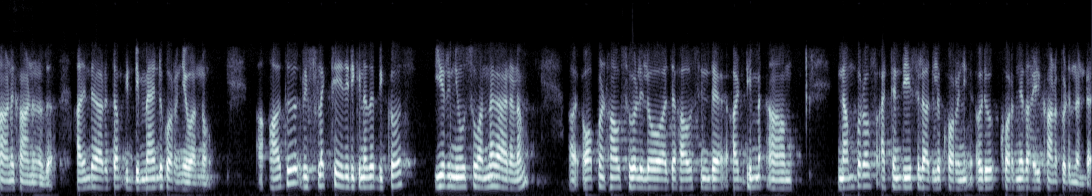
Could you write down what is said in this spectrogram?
ആണ് കാണുന്നത്. അതിന്റെ അർത്ഥം ഡിമാൻഡ് കുറഞ്ഞു വന്നു. അത് റിഫ്ലക്ട് ചെയ്തിരിക്കുന്നത് ബിക്കോസ് ഈ ഒരു ന്യൂസ് വന്ന കാരണം ഓപ്പൺ ഹൗസുകളിലോ അത് ഹൗസിന്റെ നമ്പർ ഓഫ് അറ്റൻഡീസിൽ അതിൽ കുറഞ്ഞ് ഒരു കുറഞ്ഞതായി കാണപ്പെടുന്നുണ്ട്.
